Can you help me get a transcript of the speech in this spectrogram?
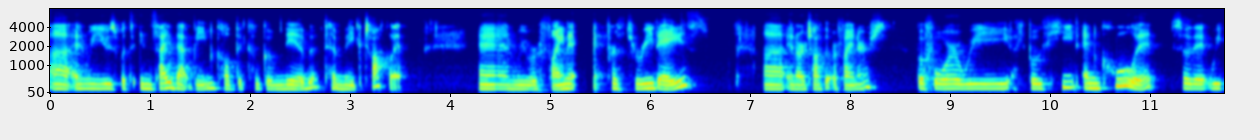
Uh, and we use what's inside that bean called the cocoa nib to make chocolate. And we refine it for three days uh, in our chocolate refiners before we both heat and cool it so that we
